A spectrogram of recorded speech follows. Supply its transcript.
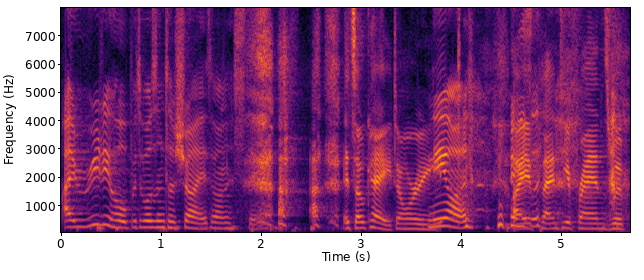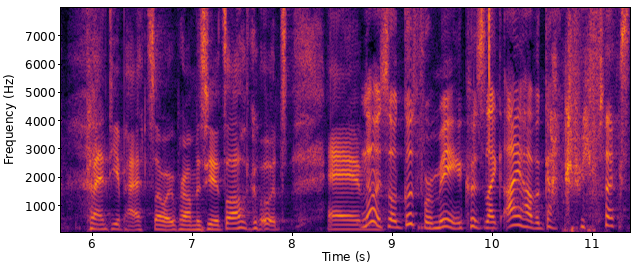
I really hope it wasn't a shite. Honestly, it's okay. Don't worry. Neon. I have plenty of friends with plenty of pets, so I promise you, it's all good. Um, No, it's not good for me because like I have a gag reflex.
